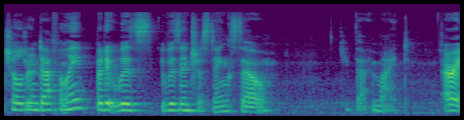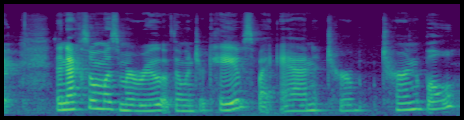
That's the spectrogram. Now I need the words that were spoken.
children definitely, but it was, it was interesting, so keep that in mind. All right, the next one was Maroo of the Winter Caves by Anne Tur Turnbull.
